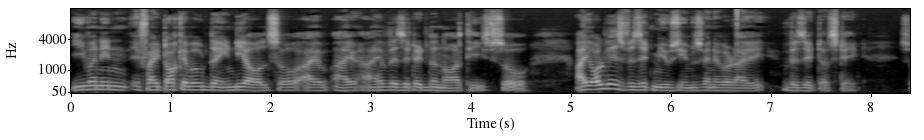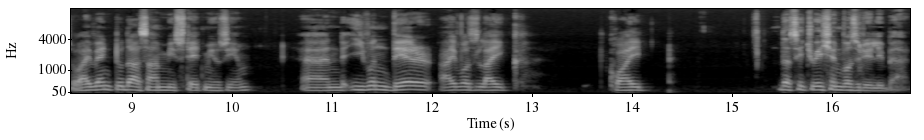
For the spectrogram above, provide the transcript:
even in if i talk about the india also I, I i have visited the northeast. So i always visit museums whenever i visit a state. So i went to the assam state museum. And even there i was like quite the situation was really bad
